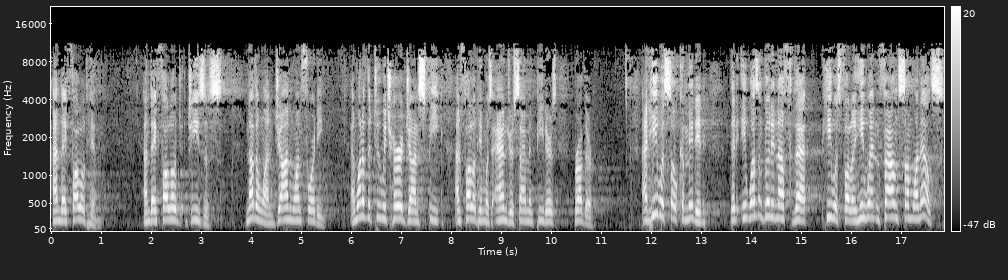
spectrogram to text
and they followed him. And they followed Jesus. Another one, John 140. And one of the two which heard John speak and followed him was Andrew, Simon Peter's brother. And he was so committed that it wasn't good enough that he was following. He went and found someone else.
